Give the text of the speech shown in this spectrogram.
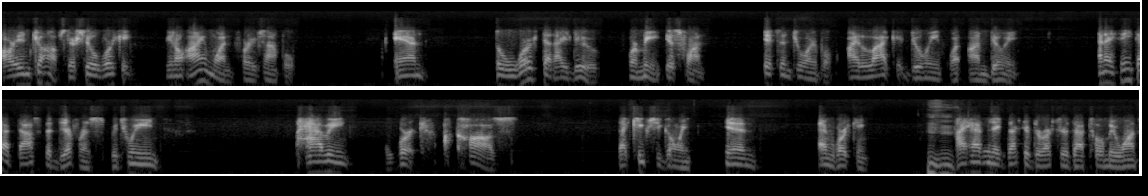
are in jobs. They're still working. You know, I'm one, for example. And the work that I do for me is fun. It's enjoyable. I like doing what I'm doing. And I think that that's the difference between having work, a cause that keeps you going in and working. Mm-hmm. I had an executive director that told me once,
